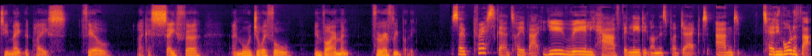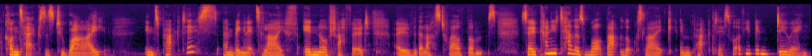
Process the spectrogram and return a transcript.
to make the place feel like a safer and more joyful environment for everybody. So, Priska and Toyba, back, you really have been leading on this project and turning all of that context as to why into practice and bringing it to life in North Trafford over the last 12 months. So, can you tell us what that looks like in practice? What have you been doing?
